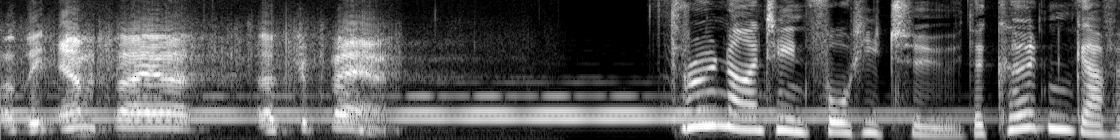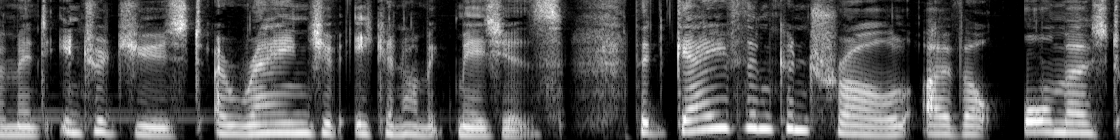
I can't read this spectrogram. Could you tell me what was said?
of the Empire of Japan. Through 1942, the Curtin government introduced a range of economic measures that gave them control over almost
